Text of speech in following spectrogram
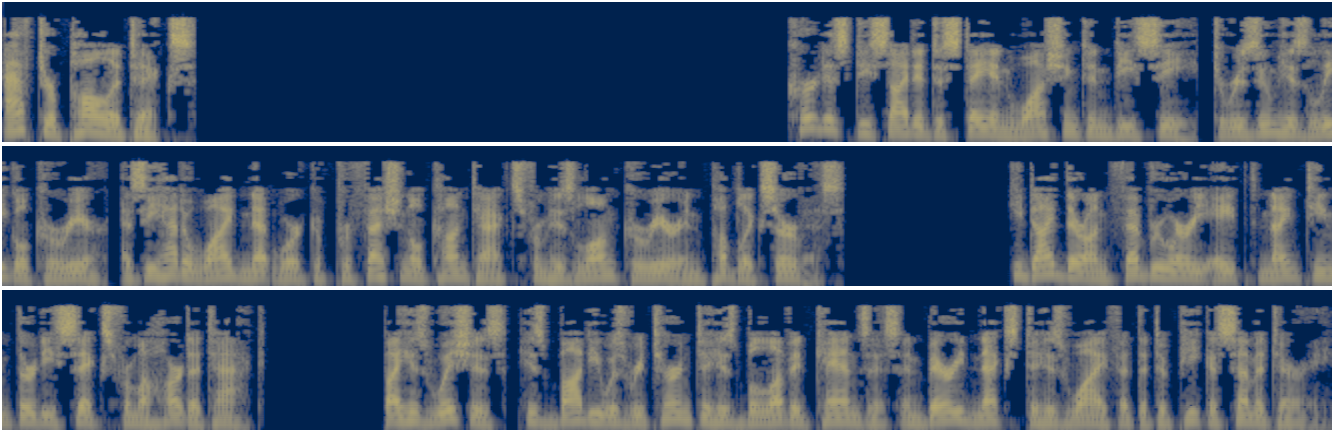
After politics Curtis decided to stay in Washington, D.C., to resume his legal career, as he had a wide network of professional contacts from his long career in public service. He died there on February 8, 1936 from a heart attack. By his wishes, his body was returned to his beloved Kansas and buried next to his wife at the Topeka Cemetery.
